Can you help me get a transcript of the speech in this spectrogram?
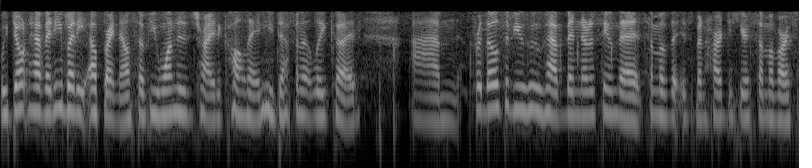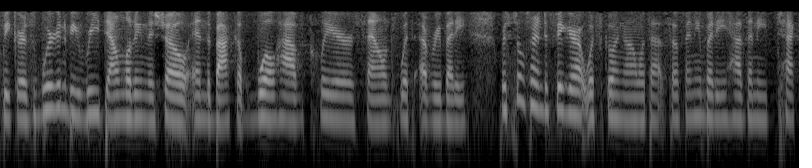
we don't have anybody up right now, so if you wanted to try to call in, you definitely could. Um, for those of you who have been noticing that some of the, it's been hard to hear some of our speakers, we're going to be re-downloading the show, and the backup will have clear sound with everybody. We're still trying to figure out what's going on with that. So if anybody has any tech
